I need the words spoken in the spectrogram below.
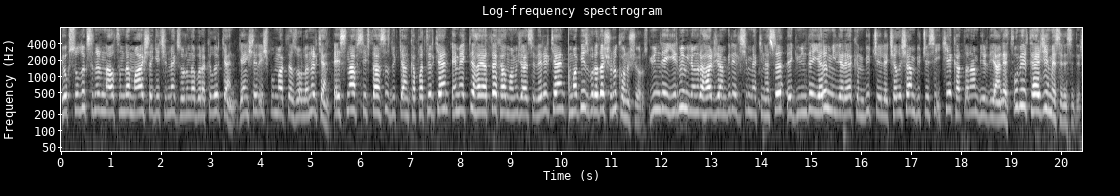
yoksulluk sınırının altında maaşla geçinmek zorunda bırakılırken, gençler iş bulmakta zorlanırken, esnaf siftahsız dükkan kapatırken, emekli hayatta kalma mücadelesi verirken ama biz burada şunu konuşuyoruz. Günde 20 milyon lira harcayan bir iletişim makinesi ve günde yarım milyara yakın bütçeyle çalışan bütçesi ikiye katlanan bir diyanet. Bu bir tercih meselesidir.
